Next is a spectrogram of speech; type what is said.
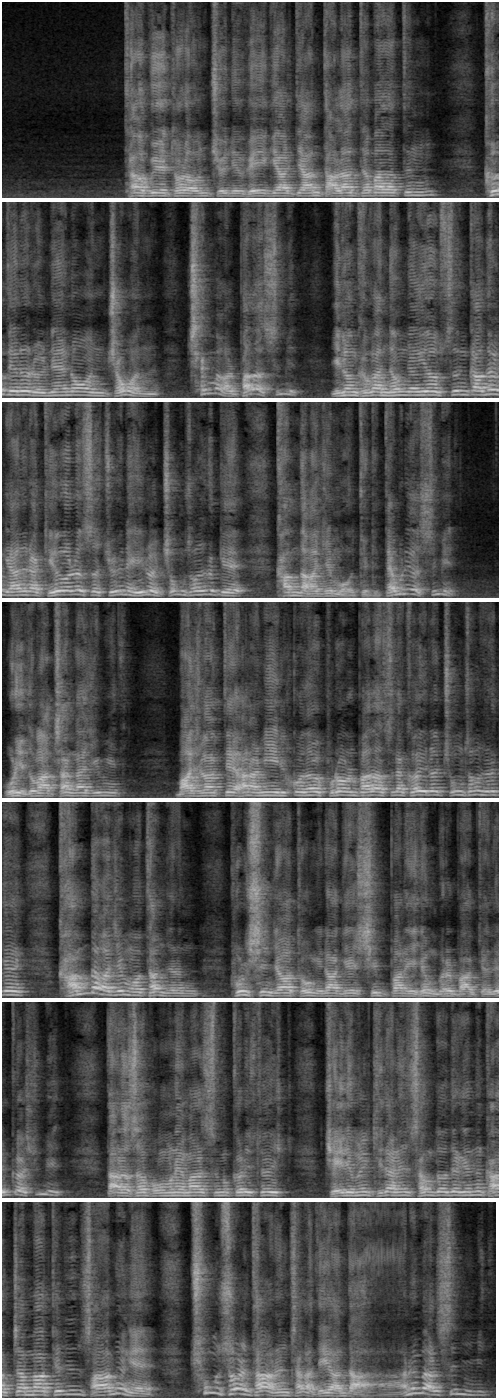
타구에 돌아온 주인이 회개할 때 한 달란트 받았던 그대로를 내놓은 종은 책망을 받았습니다. 이는 그가 능력이 없은 까닭이 아니라 게을러서 주인의 일을 충성스럽게 감당하지 못했기 때문이었습니다. 우리도 마찬가지입니다. 마지막 때 하나님이 일꾼으로 부름을 받았으나 그 일을 충성스럽게 감당하지 못한 자는 불신자와 동일하게 심판의 형벌을 받게 될 것입니다. 따라서 본문의 말씀은 그리스도의 재림을 기다리는 성도들에게는 각자 맡겨진 사명에 충성을 다하는 자가 되어야 한다는 말씀입니다.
